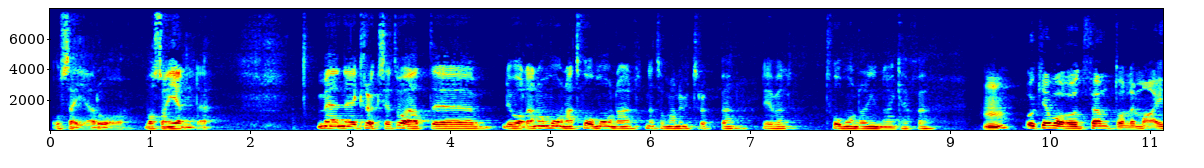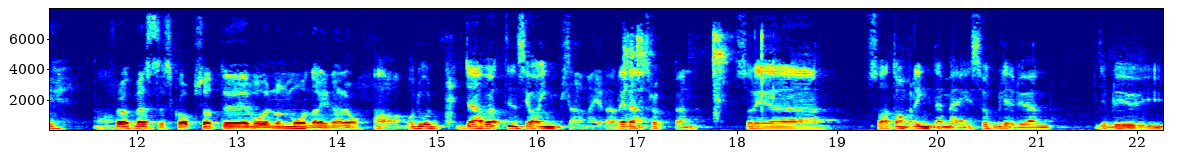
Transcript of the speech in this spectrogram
Och säga då vad som gällde. Men eh, kruxet var att eh, det var någon månad, två månader. När tar man ut truppen? Det är väl två månader innan kanske. Mm. Och det kan vara runt 15 maj. Ja. För ett mästerskap. Så att det var någon månad innan då. Ja, och då, där var inte ens jag inplanerad i den truppen. Så det... Så att de ringde mig så blev det ju en... Det blev ju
